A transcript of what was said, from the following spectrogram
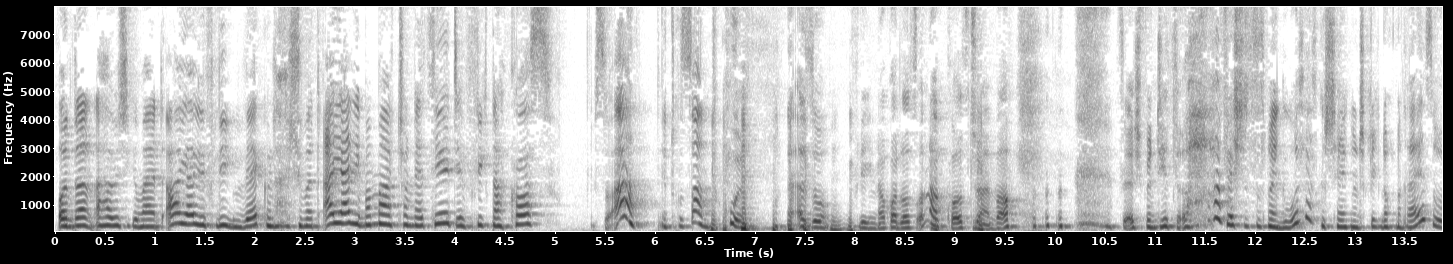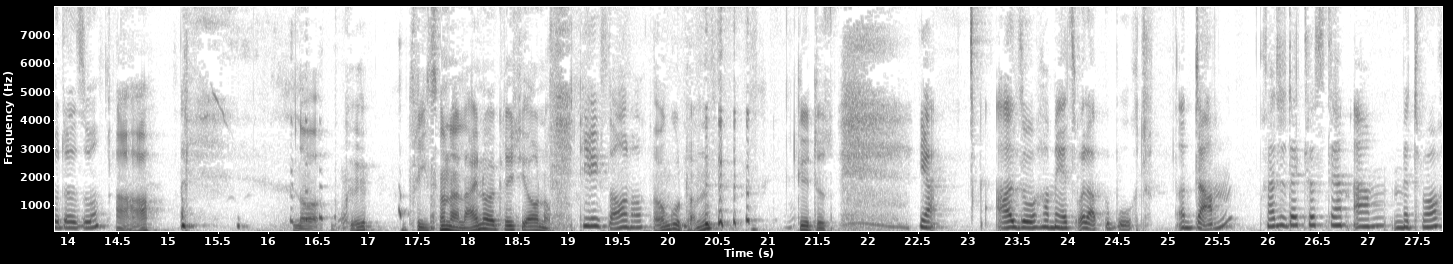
und dann habe ich gemeint, ah ja, wir fliegen weg. Und dann habe ich gemeint, ah ja, die Mama hat schon erzählt, ihr fliegt nach Kos. Ich so, ah, interessant, cool. also, fliegen nach Rodos und nach Kos scheinbar. vielleicht bin ich jetzt so, ah, vielleicht ist das mein Geburtstagsgeschenk und ich krieg noch eine Reise oder so. Aha. No, okay. Fliegst du dann alleine oder krieg ich die auch noch? Die kriegst du auch noch. Na gut, dann geht es. Ja, also haben wir jetzt Urlaub gebucht. Und dann hatte der Christian am Mittwoch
